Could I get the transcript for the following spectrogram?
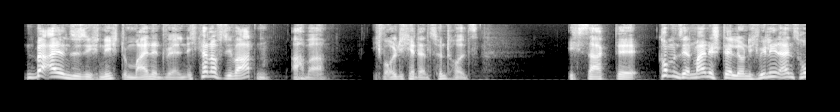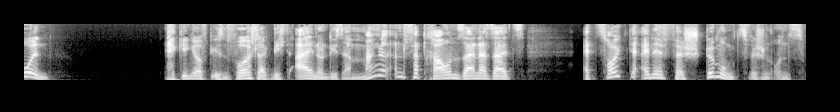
Beeilen Sie sich nicht um meinetwillen, ich kann auf Sie warten. Aber ich wollte, ich hätte ein Zündholz.« Ich sagte, »Kommen Sie an meine Stelle, und ich will Ihnen eins holen.« Er ging auf diesen Vorschlag nicht ein, und dieser Mangel an Vertrauen seinerseits erzeugte eine Verstimmung zwischen uns.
